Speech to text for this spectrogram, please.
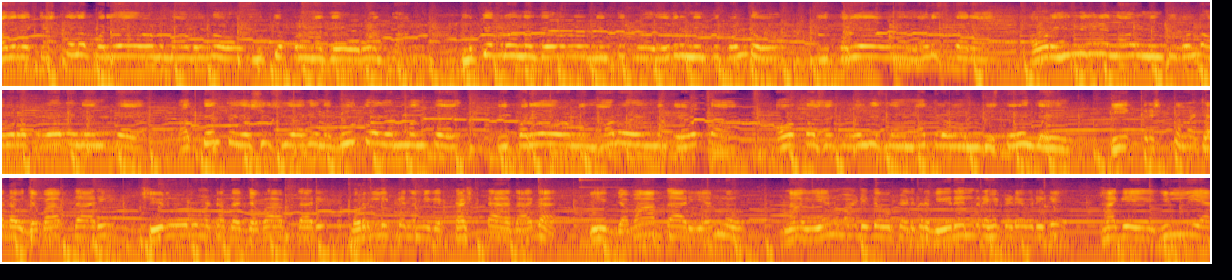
ಆದರೆ ಕೃಷ್ಣನ ಪರ್ಯಾಯವನ್ನು ಮಾಡುವುದು ಮುಖ್ಯ ಪ್ರಾಣ ದೇವರು ಅಂತ. ಮುಖ್ಯ ಪ್ರಾಣ ದೇವರು ನಿಂತು ಎದುರು ನಿಂತುಕೊಂಡು ಈ ಪರ್ಯಾಯವನ್ನು ನಡೆಸ್ತಾರೆ. ಅವರ ಹಿಂದಿನ ನಾವು ನಿಂತುಕೊಂಡು ಅವರ ಪ್ರೇರಣೆಯಂತೆ, ಅತ್ಯಂತ ಯಶಸ್ವಿಯಾಗಿ ನಭೂತ ಎಂಬಂತೆ ಈ ಪರ್ಯಾಯವನ್ನು ಮಾಡುವ ಎಂಬಂತೆ ಹೇಳ್ತಾ ಅವಕಾಶಕ್ಕೆ ಹೊಂದಿಸಿ ನಾನು ಮಾತುಗಳನ್ನು ಮುಗಿಸ್ತೇನೆ. ಜೈ ಹಿಂದ್. ಈ ಕೃಷ್ಣ ಮಠದ ಜವಾಬ್ದಾರಿ, ಶಿರೂರು ಮಠದ ಜವಾಬ್ದಾರಿ ಬರಲಿಕ್ಕೆ ನಮಗೆ ಕಷ್ಟ ಆದಾಗ ಈ ಜವಾಬ್ದಾರಿಯನ್ನು ನಾವು ಏನು ಮಾಡಿದ್ದೆವು ಕೇಳಿದರೆ ವೀರೇಂದ್ರ ಹೆಗಡೆಯವರಿಗೆ ಹಾಗೆ ಇಲ್ಲಿಯ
